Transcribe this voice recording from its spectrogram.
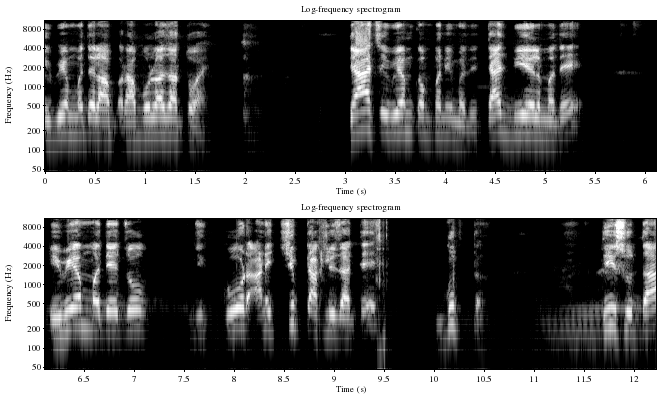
ईव्हीएममध्ये राबवला जातो आहे त्याच ईव्हीएम कंपनीमध्ये त्याच बी एलमध्ये ईव्हीएममध्ये जो जी कोड आणि चिप टाकली जाते गुप्त ती सुद्धा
